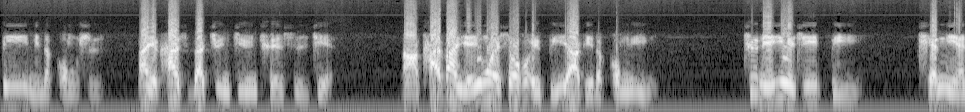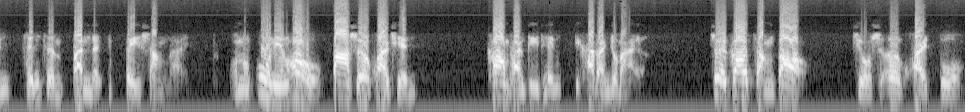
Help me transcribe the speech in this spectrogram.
第一名的公司，那也开始在进军全世界。那台办也因为受惠于比亚迪的供应，去年业绩比前年整整翻了一倍上来。我们过年后八十二块钱。开盘第一天一开盘就买了，最高涨到九十二块多，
